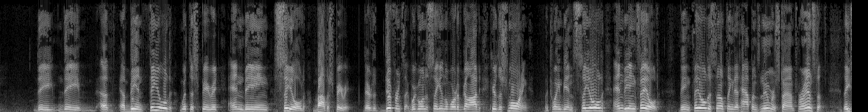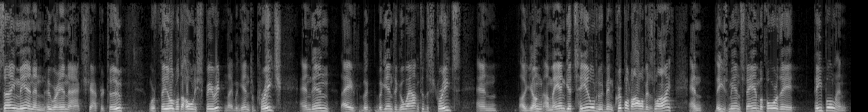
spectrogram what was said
the, the uh, uh, being filled with the Spirit and being sealed by the Spirit. There's a difference that we're going to see in the Word of God here this morning between being sealed and being filled. Being filled is something that happens numerous times. For instance, these same men and who were in Acts chapter 2 were filled with the Holy Spirit. They began to preach and then they begin to go out into the streets and a young a man gets healed who had been crippled all of his life, and these men stand before the people and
